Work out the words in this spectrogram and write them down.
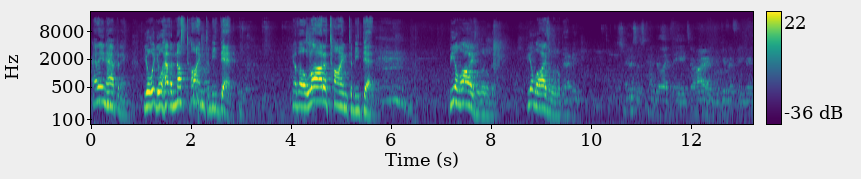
That ain't happening. You'll, you'll have enough time to be dead. You have a lot of time to be dead. Be alive a little bit. Be alive a little bit. snooze is kind of like the Yetzer Hara. You give a finger,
